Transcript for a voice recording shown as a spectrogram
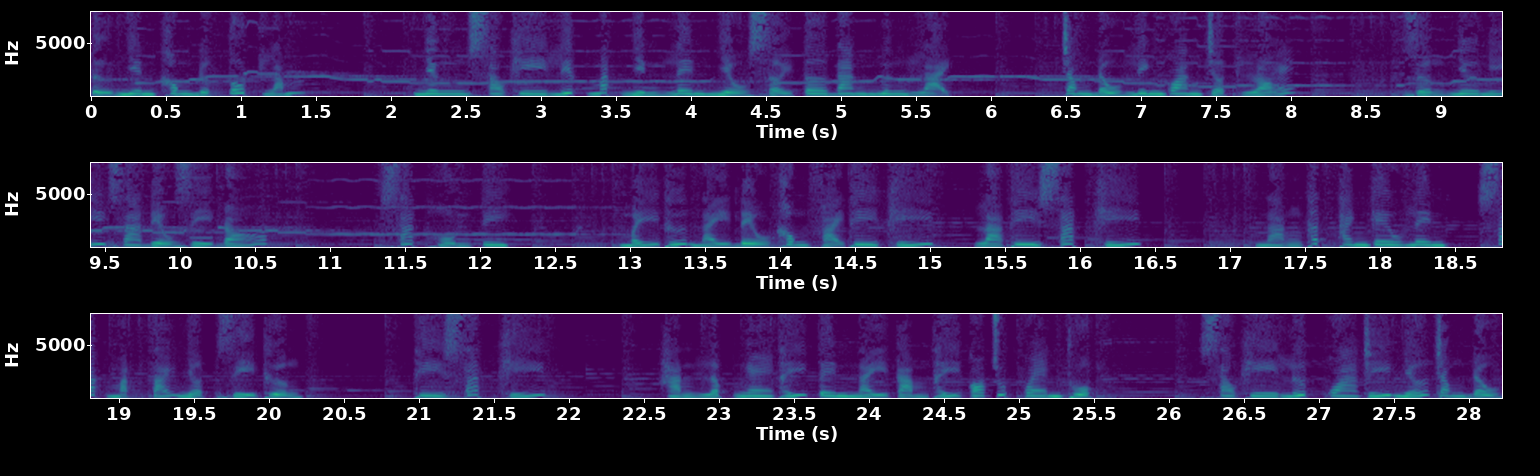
tự nhiên không được tốt lắm. Nhưng sau khi liếc mắt nhìn lên nhiều sợi tơ đang ngưng lại, trong đầu linh quang chợt lóe. Dường như nghĩ ra điều gì đó. Sát hồn ti mấy thứ này đều không phải thi khí, là thi sát khí. Nàng thất thanh kêu lên, sắc mặt tái nhợt dị thường. Thi sát khí. Hàn lập nghe thấy tên này cảm thấy có chút quen thuộc. Sau khi lướt qua trí nhớ trong đầu,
